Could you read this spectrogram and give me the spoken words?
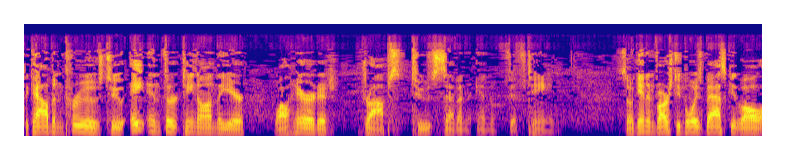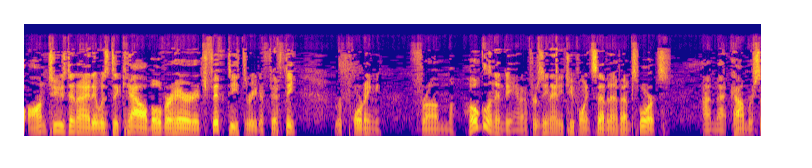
DeKalb improves to 8 and 13 on the year, while Heritage drops to 7 and 15. So again, in varsity boys basketball on Tuesday night, it was DeKalb over Heritage, 53 to 50. Reporting from Hoagland, Indiana, for Z92.7 FM Sports. I'm Matt Commerce.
